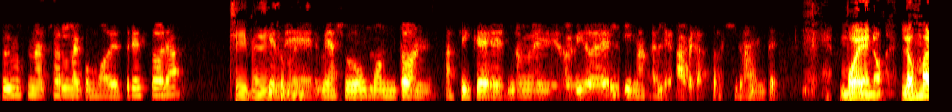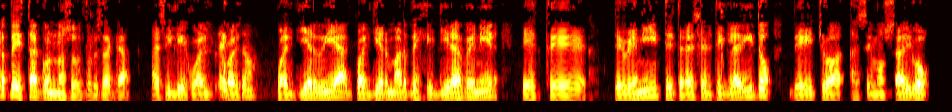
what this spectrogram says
tuvimos una charla como de tres horas. Sí, me dijo, que me, ayudó un montón, así que no me olvido de él y mandarle abrazos gigantes. Bueno, los martes está con nosotros acá, así que cual, cualquier día, cualquier martes que quieras venir, este, te venís, te traes el tecladito. De hecho, hacemos algo,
